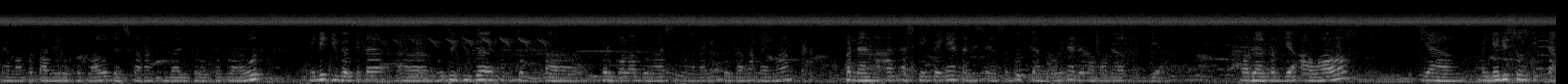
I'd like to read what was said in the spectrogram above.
memang petani rumput laut dan sekarang kembali ke rumput laut. Ini juga kita uh, butuh juga untuk uh, berkolaborasi mengenai itu karena memang pendanaan SGP ini yang tadi saya sebutkan bahwa ini adalah modal kerja. Modal kerja awal yang menjadi suntikan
